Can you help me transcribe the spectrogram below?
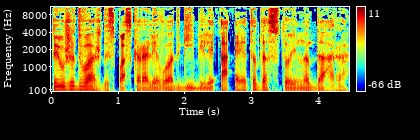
Ты уже дважды спас королеву от гибели, а это достойно дара.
